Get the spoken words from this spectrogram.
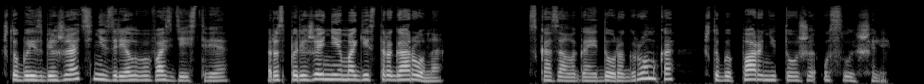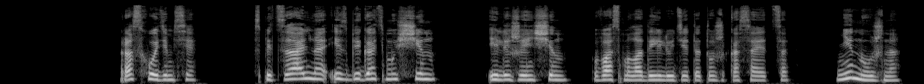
чтобы избежать незрелого воздействия. Распоряжение магистра Гарона, сказала Гайдора громко, чтобы парни тоже услышали. Расходимся. Специально избегать мужчин или женщин, вас, молодые люди, это тоже касается, не нужно.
